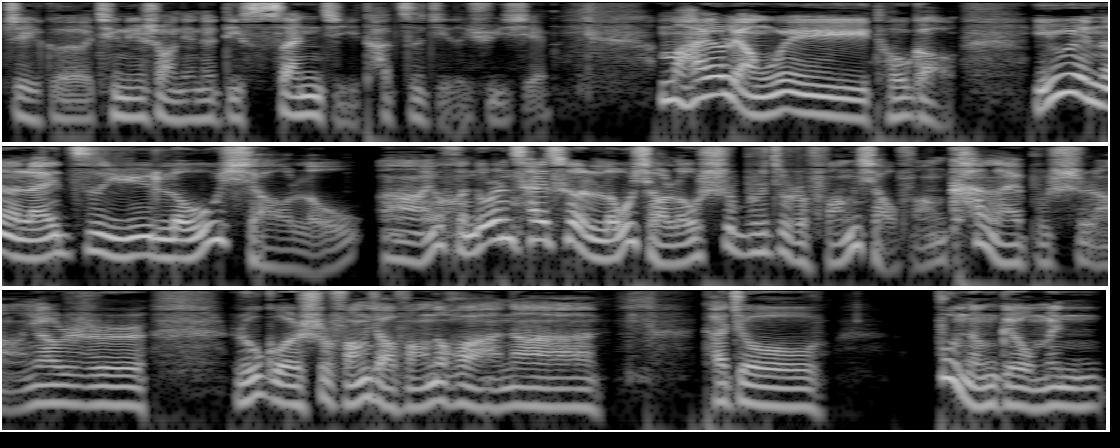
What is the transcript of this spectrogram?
这个青林少年的第三集他自己的续写。那么还有两位投稿，一位呢来自于楼小楼啊，有很多人猜测楼小楼是不是就是房小房，看来不是啊。要是如果是房小房的话，那他就不能给我们。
